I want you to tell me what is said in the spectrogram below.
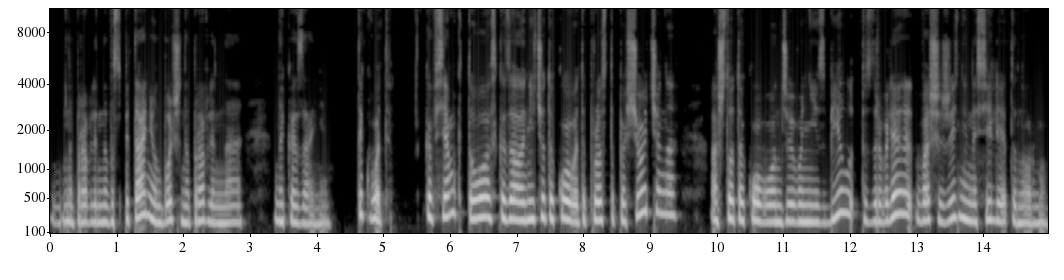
направлен на воспитание, он больше направлен на наказание. Так вот, ко всем, кто сказал, ничего такого, это просто пощечина, а что такого, он же его не избил? Поздравляю, в вашей жизни насилие — это норма.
